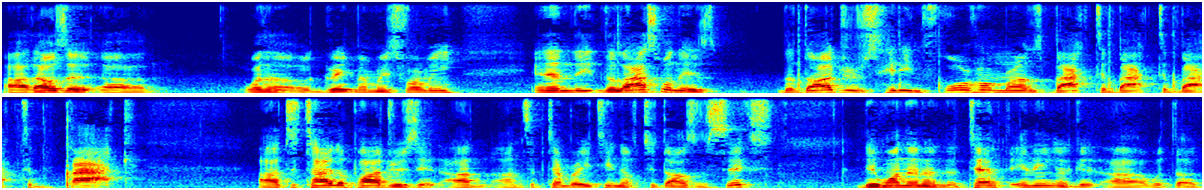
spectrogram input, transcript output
uh, that was a uh, one of the great memories for me. And then the, the last one is the Dodgers hitting four home runs back to back to back to back uh, to tie the Padres it on, on September 18th of 2006. They won it in the 10th inning uh, with a,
